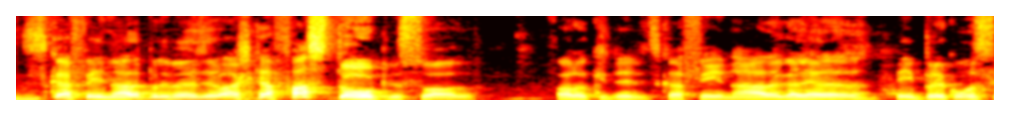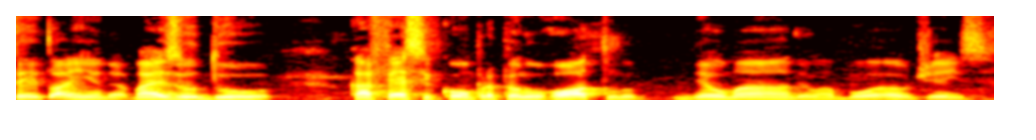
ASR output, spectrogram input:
descafeinado, pelo menos eu acho que afastou o pessoal. Falou que é descafeinado, a galera tem preconceito ainda. Mas o do café se compra pelo rótulo deu uma, deu uma boa audiência.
